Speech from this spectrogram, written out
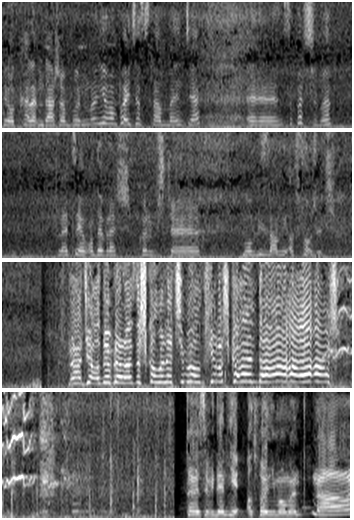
tego kalendarza, bo no nie mam pojęcia, co tam będzie. E, zobaczymy. Lecę ją odebrać szybko, żebyście mogli z nami otworzyć. Nadia odebrana ze szkoły, lecimy otwierać kalendarz! To jest ewidentnie odpowiedni moment na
